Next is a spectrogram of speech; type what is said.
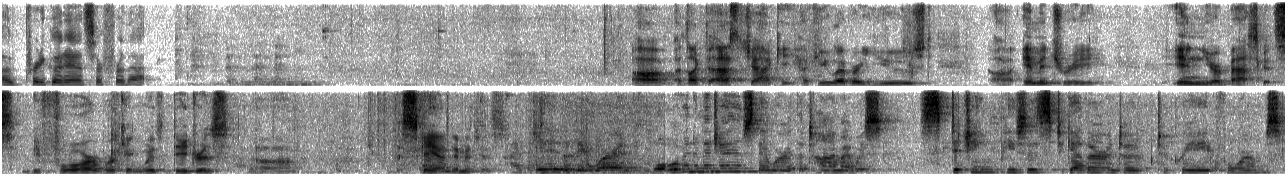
a pretty good answer for that? Uh, I'd like to ask Jackie, have you ever used uh, imagery in your baskets before working with Deidre's um, scanned images? I did, but they weren't woven images. They were at the time I was stitching pieces together into to create forms,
